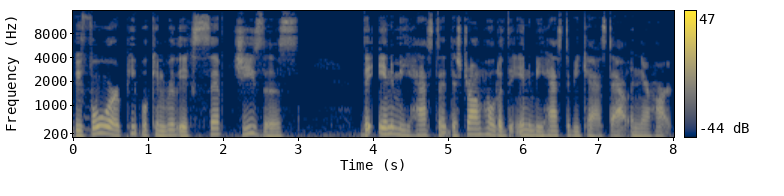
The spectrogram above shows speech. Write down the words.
before people can really accept Jesus, the enemy has to, the stronghold of the enemy has to be cast out in their heart.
